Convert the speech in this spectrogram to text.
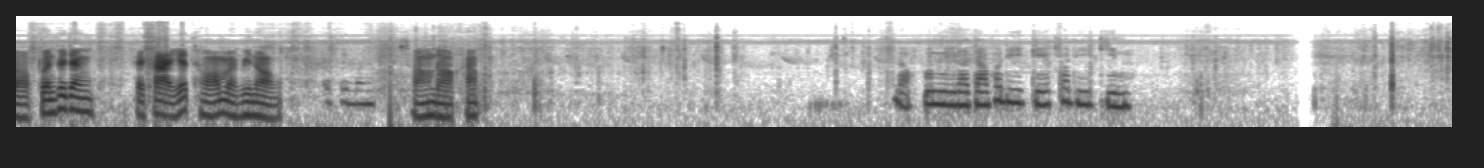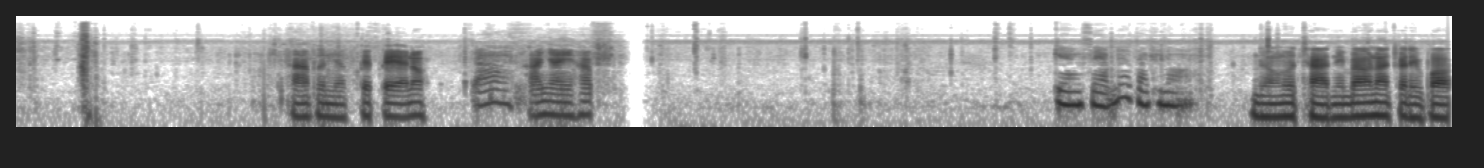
ดอกเพิ่นคือจังคล้ายๆเฮ็ดหอมแบบพี่น้องก็สิเบิ่งสองดอกครับ ดอกปุ่นนี้เราจะพอดีเก็บพอดีกิน ขาเพิ่นอยากแปรๆเนาะจ้าขาใหญ่ครับ แกงแสบเด้อจ้ะพี่น้องเรื่องรสชาตินี่บ้าวนัดก็ได้บอก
